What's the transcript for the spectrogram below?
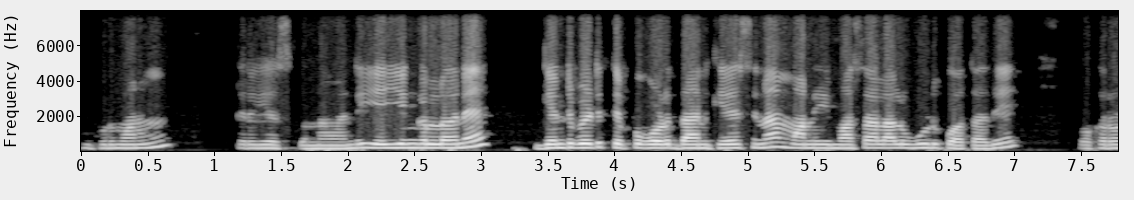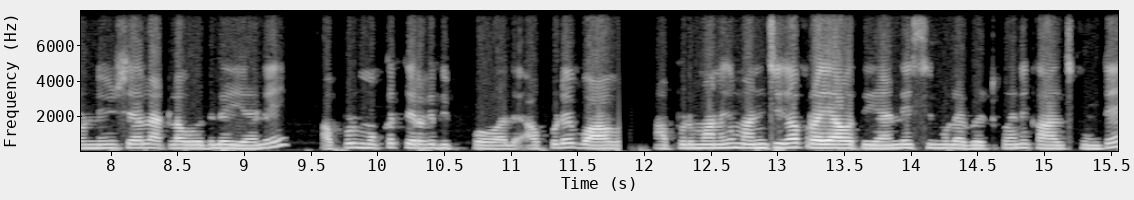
ఇప్పుడు మనం తిరిగేసుకున్నామండి. ఎయ్యింగల్లోనే గెంటు పెట్టి తిప్పకూడదు. దానికి వేసిన మన ఈ మసాలాలు ఊడిపోతుంది. ఒక రెండు నిమిషాలు అట్లా వదిలేయాలి. అప్పుడు ముక్క తిరగదిప్పుకోవాలి. అప్పుడే బాగు అప్పుడు మనకి మంచిగా ఫ్రై అవుతాయి అండి సిమ్లో పెట్టుకొని కాల్చుకుంటే.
